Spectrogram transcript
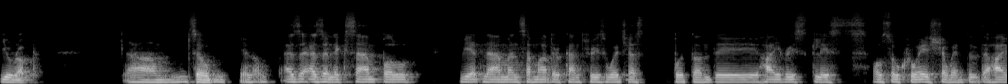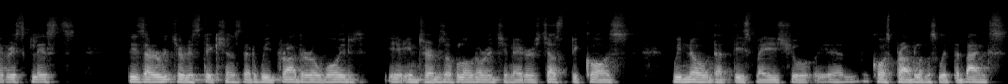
Europe. Um, so, you know, as, as an example, Vietnam and some other countries were just put on the high risk lists. Also, Croatia went to the high risk lists. These are jurisdictions that we'd rather avoid in terms of loan originators just because we know that this may issue um, cause problems with the banks.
